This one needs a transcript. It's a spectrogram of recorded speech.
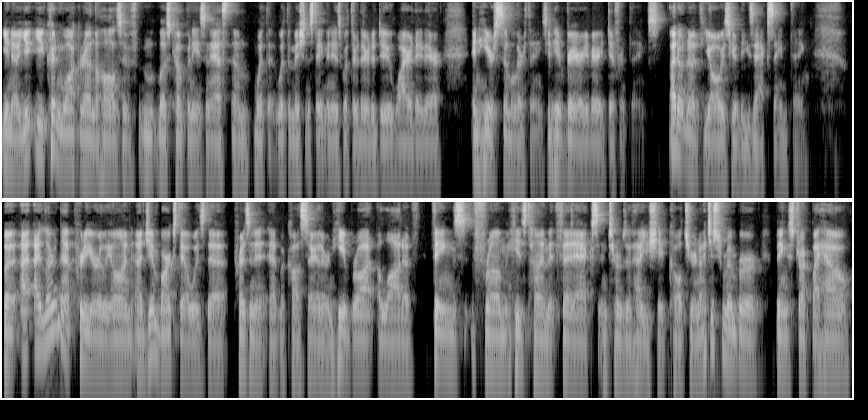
You know, you, you couldn't walk around the halls of most companies and ask them what the what the mission statement is, what they're there to do, why are they there, and hear similar things. You'd hear very very different things. I don't know if you always hear the exact same thing, but I, I learned that pretty early on. Uh, Jim Barksdale was the president at McCaw Cellular, and he had brought a lot of things from his time at FedEx in terms of how you shape culture. And I just remember being struck by how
